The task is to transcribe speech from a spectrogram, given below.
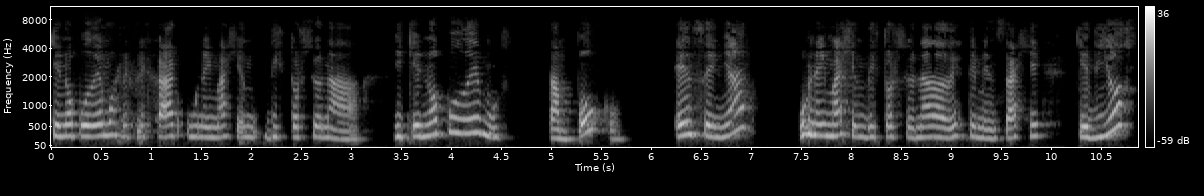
que no podemos reflejar una imagen distorsionada y que no podemos tampoco enseñar una imagen distorsionada de este mensaje que Dios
